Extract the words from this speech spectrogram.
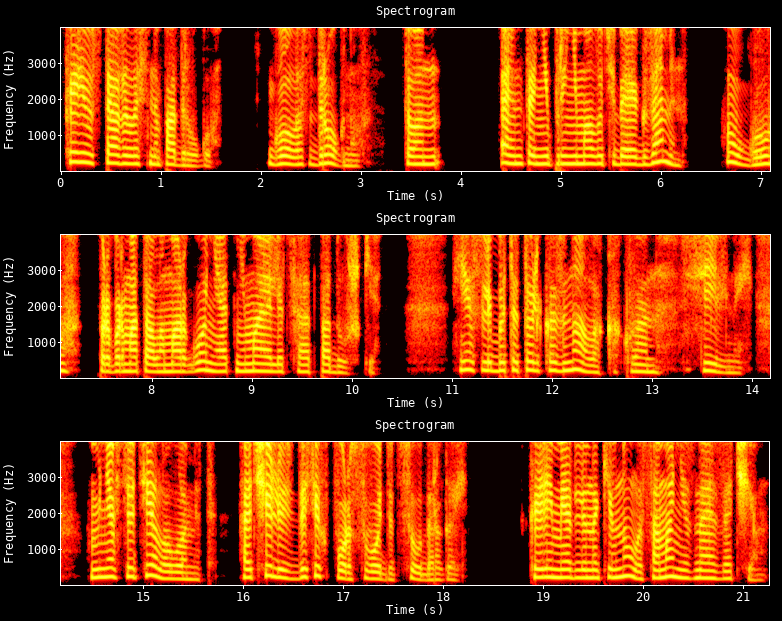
Кэрри уставилась на подругу. Голос дрогнул. Тон Энтони принимал у тебя экзамен? Угу, пробормотала Марго, не отнимая лица от подушки. Если бы ты только знала, какой он сильный. У меня все тело ломит, а челюсть до сих пор сводит судорогой. Кэрри медленно кивнула, сама не зная зачем.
